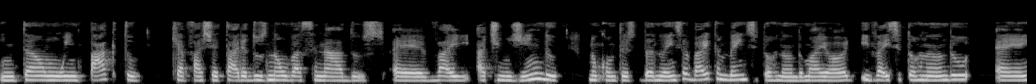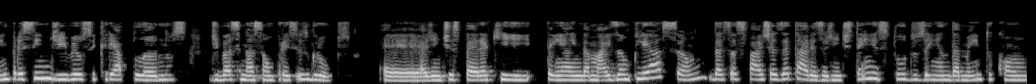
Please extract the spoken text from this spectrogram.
Então, o impacto que a faixa etária dos não vacinados é, vai atingindo no contexto da doença vai também se tornando maior e vai se tornando é imprescindível se criar planos de vacinação para esses grupos. É, a gente espera que tenha ainda mais ampliação dessas faixas etárias. A gente tem estudos em andamento com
